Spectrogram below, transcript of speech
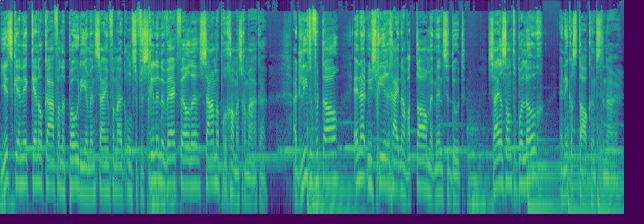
Jitske en ik kennen elkaar van het podium en zijn vanuit onze verschillende werkvelden samen programma's gaan maken. Uit liefde voor taal en uit nieuwsgierigheid naar wat taal met mensen doet. Zij als antropoloog en ik als taalkunstenaar.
